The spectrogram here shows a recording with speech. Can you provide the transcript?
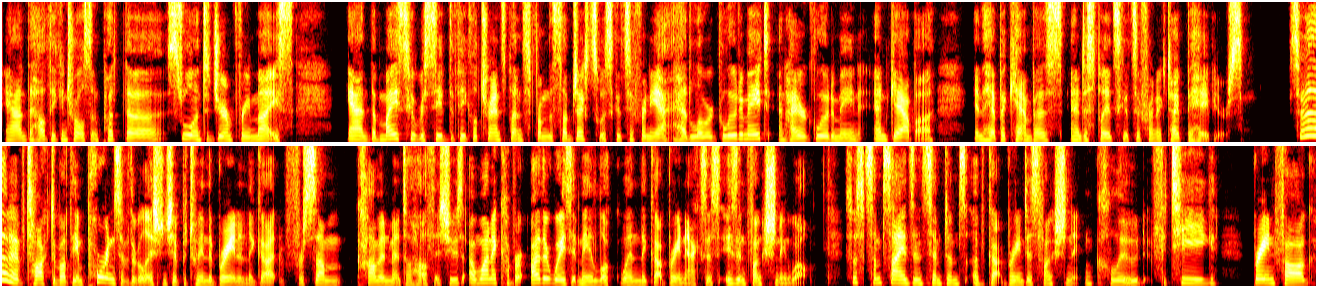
and the healthy controls and put the stool into germ-free mice and the mice who received the fecal transplants from the subjects with schizophrenia had lower glutamate and higher glutamine and GABA in the hippocampus and displayed schizophrenic type behaviors. So now that I've talked about the importance of the relationship between the brain and the gut for some common mental health issues, I want to cover other ways it may look when the gut brain axis isn't functioning well. So some signs and symptoms of gut brain dysfunction include fatigue, brain fog,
